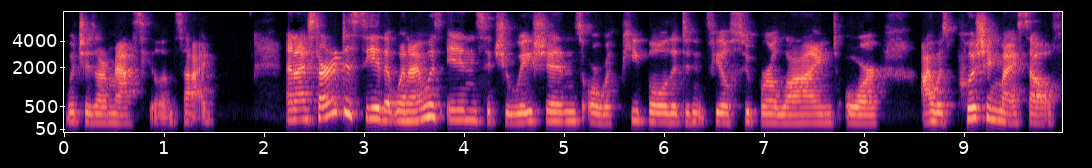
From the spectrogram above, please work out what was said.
which is our masculine side. And I started to see that when I was in situations or with people that didn't feel super aligned, or I was pushing myself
